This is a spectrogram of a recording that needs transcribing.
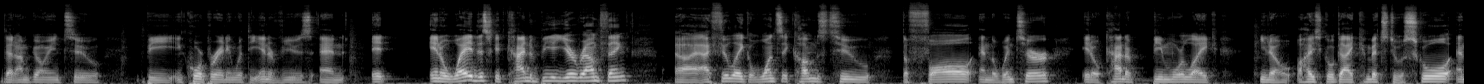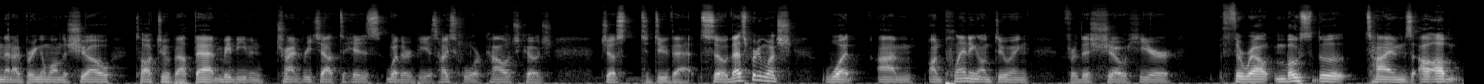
that I'm going to be incorporating with the interviews, and it in a way, this could kind of be a year round thing. Uh, I feel like once it comes to the fall and the winter, it'll kind of be more like you know, a high school guy commits to a school, and then I'd bring him on the show, talk to him about that, maybe even try and reach out to his, whether it be his high school or college coach, just to do that. So that's pretty much what I'm, I'm planning on doing for this show here. Throughout most of the times, I'm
